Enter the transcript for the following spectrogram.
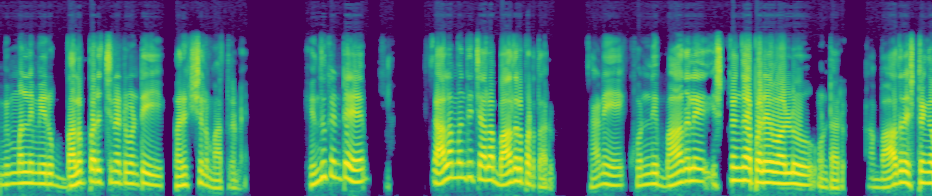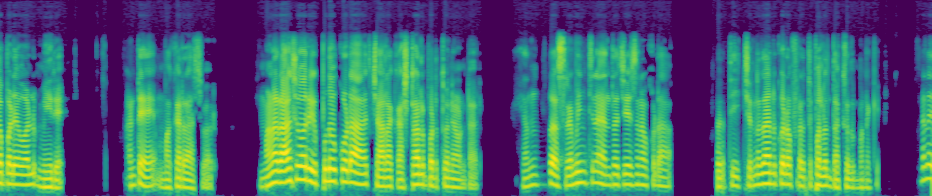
మిమ్మల్ని మీరు బలపరిచినటువంటి పరీక్షలు మాత్రమే. ఎందుకంటే చాలామంది చాలా బాధలు పడతారు. కానీ కొన్ని బాధలే ఇష్టంగా పడేవాళ్ళు ఉంటారు. ఆ బాధలు ఇష్టంగా పడేవాళ్ళు మీరే. అంటే మకర రాశివారు మన రాశివారు ఎప్పుడూ కూడా చాలా కష్టాలు పడుతూనే ఉంటారు. ఎంత శ్రమించినా, ఎంత చేసినా కూడా ప్రతి చిన్నదానికి కూడా ప్రతిఫలం దక్కదు మనకి. కానీ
